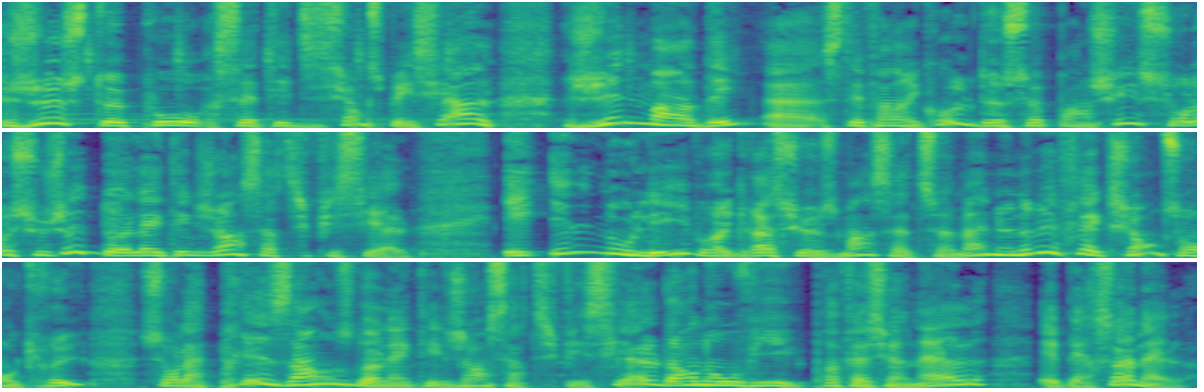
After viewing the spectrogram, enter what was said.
Juste pour cette édition spéciale, j'ai demandé à Stéphane Ricoul de se pencher sur le sujet de l'intelligence artificielle. Et il nous livre gracieusement cette semaine une réflexion de son cru sur la présence de l'intelligence artificielle dans nos vies professionnelles et personnelles.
